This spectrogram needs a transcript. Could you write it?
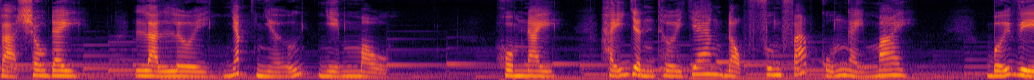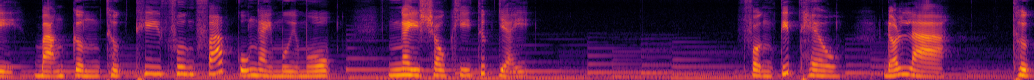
Và sau đây là lời nhắc nhở nhiệm màu. Hôm nay hãy dành thời gian đọc phương pháp của ngày mai bởi vì bạn cần thực thi phương pháp của ngày 11 ngay sau khi thức dậy. Phần tiếp theo, đó là thực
